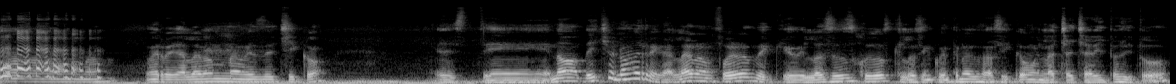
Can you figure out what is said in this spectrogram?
no, no, no, no. Me regalaron una vez de chico. Este, no, de hecho no me regalaron, fueron de que de los esos juegos que los encuentras así como en las chacharitas y todo.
